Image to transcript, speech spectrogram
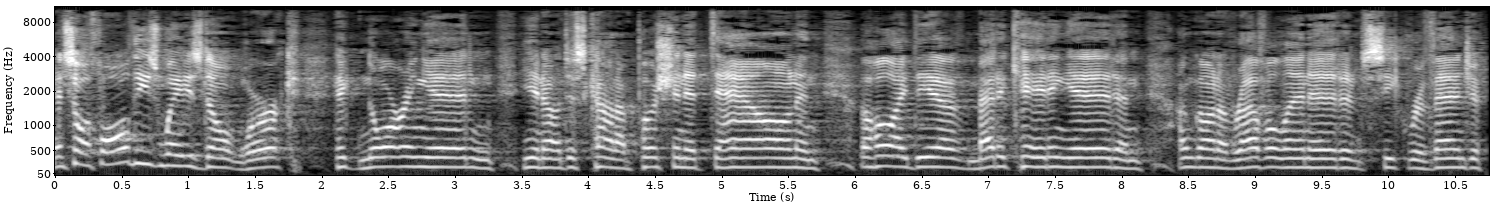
And so if all these ways don't work, ignoring it and, you know, just kind of pushing it down and the whole idea of medicating it and I'm going to revel in it and seek revenge. If,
